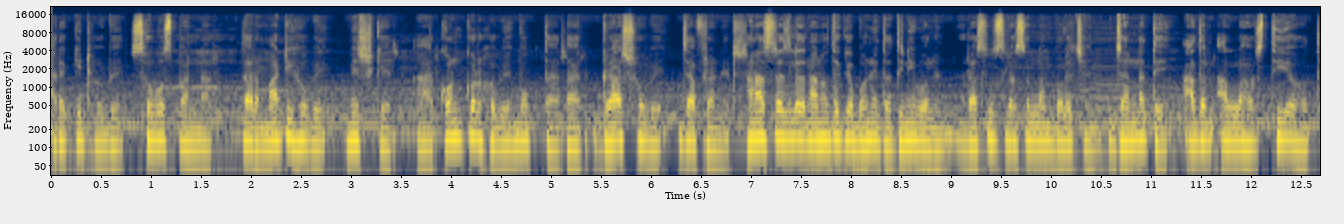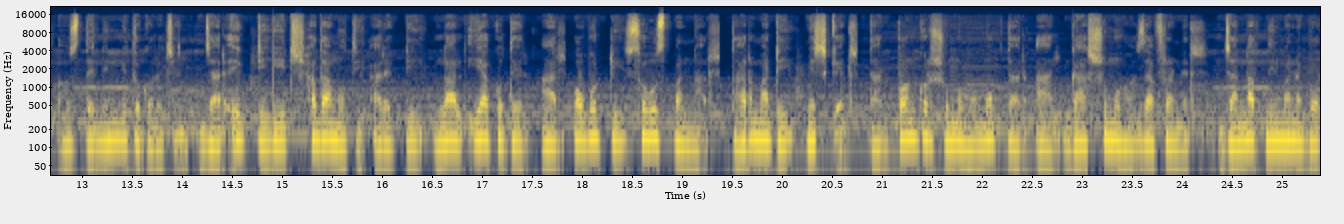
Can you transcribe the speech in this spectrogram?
আরেক ইট হবে সবুজ পান্নার। তার মাটি হবে মেশকের আর কনকর হবে মুক্তার। আর গ্রাস হবে জাফরানের। আনাস রাজিল্লাহ নানু থেকে বর্ণিত তিনি বলেন, রাসুল সাল্লাহ সাল্লাম বলেছেন, জান্নাতে আদন আল্লাহ স্থিয় হস্তে নির্মিত করেছেন, যার একটি ইট সাদা মতি আর একটি লাল ইয়াকুতের আর অপরটি সবুজ পান্নার। তার মাটি মেশকের, তার কনকর সমূহ মুক্তার আর গাছ সমূহ জাফরানের। জান্নাত নির্মাণের পর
